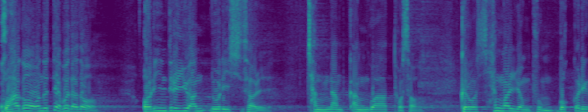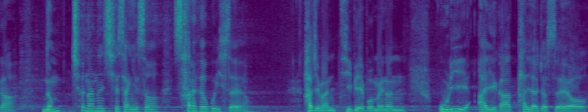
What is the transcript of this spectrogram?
과거 어느 때보다도 어린이들을 위한 놀이시설, 장난감과 도서, 그리고 생활용품, 먹거리가 넘쳐나는 세상에서 살아가고 있어요. 하지만 TV에 보면은 우리 아이가 달라졌어요.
